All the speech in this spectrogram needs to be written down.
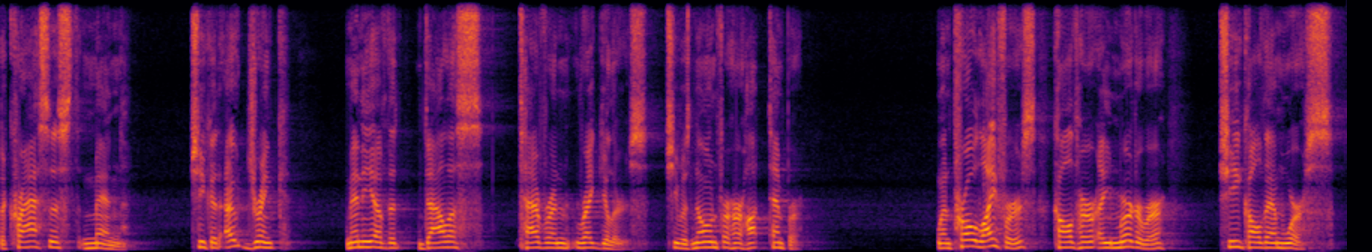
the crassest men. She could outdrink many of the Dallas tavern regulars. She was known for her hot temper. When pro lifers called her a murderer, she called them worse.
